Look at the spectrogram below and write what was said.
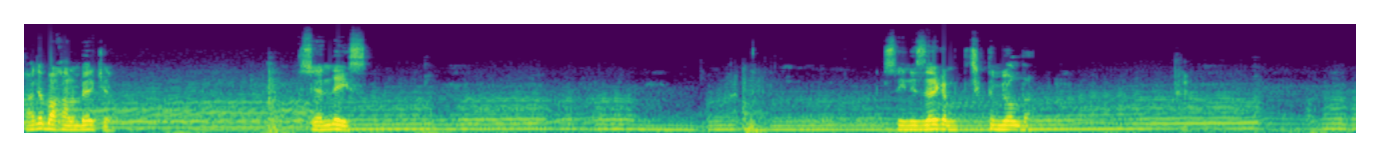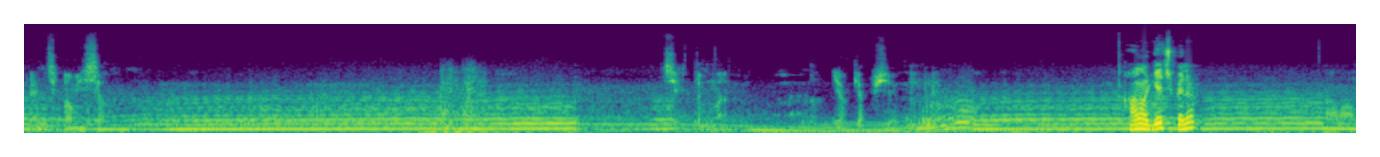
Hadi bakalım Berke. Sendeyiz. Seni izlerken çıktım yolda. Ben çıkmam inşallah. Çıktım da. Yok yok bir şey yok. Ama geç beni. Tamam.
